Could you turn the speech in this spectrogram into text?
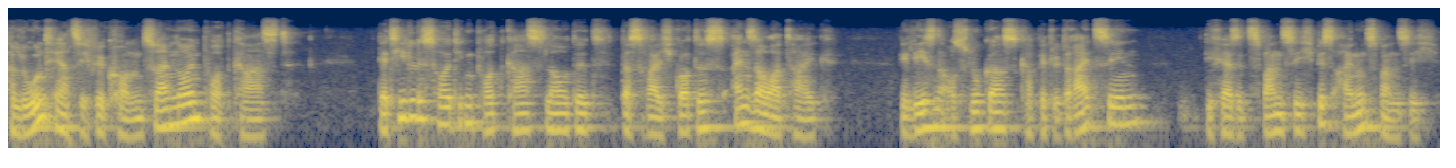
Hallo und herzlich willkommen zu einem neuen Podcast. Der Titel des heutigen Podcasts lautet Das Reich Gottes, ein Sauerteig. Wir lesen aus Lukas Kapitel 13, die Verse 20 bis 21.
